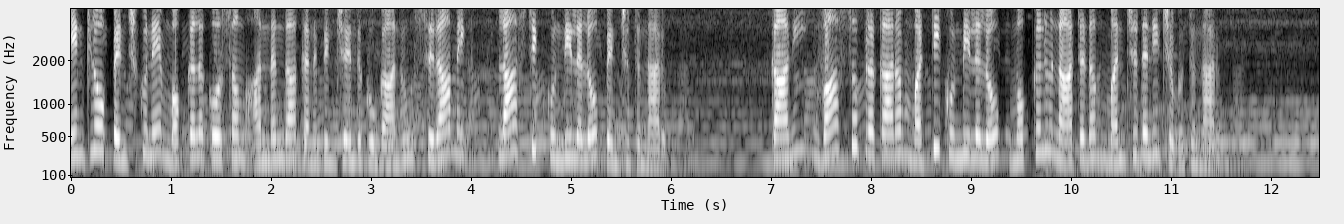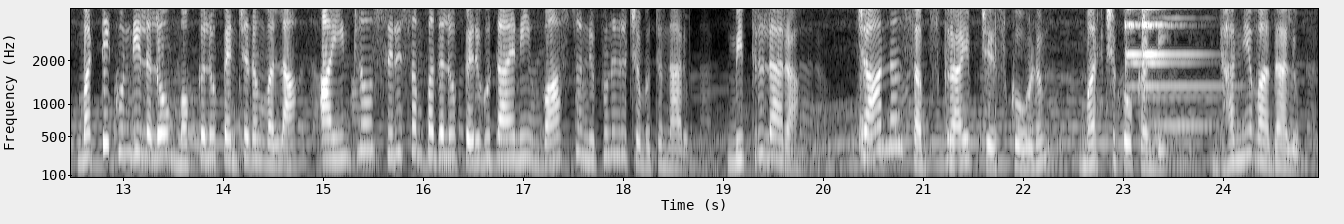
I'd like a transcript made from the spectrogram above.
ఇంట్లో పెంచుకునే మొక్కల కోసం అందంగా కనిపించేందుకు గాను సిరామిక్ ప్లాస్టిక్ కుండీలలో పెంచుతున్నారు. కానీ వాస్తు ప్రకారం మట్టి కుండీలలో మొక్కలు నాటడం మంచిదని చెబుతున్నారు. మట్టి కుండీలలో మొక్కలు పెంచడం వల్ల ఆ ఇంట్లో సిరి సంపదలు పెరుగుతాయని వాస్తు నిపుణులు చెబుతున్నారు. మిత్రులారా ఛానల్ సబ్స్క్రైబ్ చేసుకోవడం మర్చిపోకండి. ధన్యవాదాలు.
